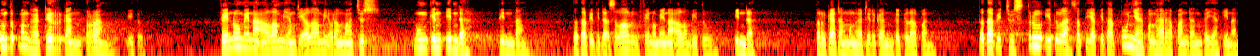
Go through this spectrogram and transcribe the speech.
untuk menghadirkan terang itu. Fenomena alam yang dialami orang Majus mungkin indah bintang, tetapi tidak selalu fenomena alam itu indah. Terkadang menghadirkan kegelapan. Tetapi justru itulah setiap kita punya pengharapan dan keyakinan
